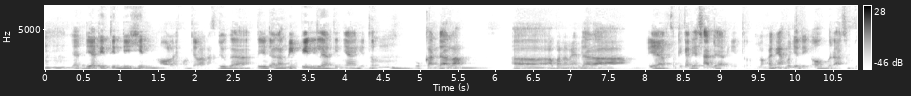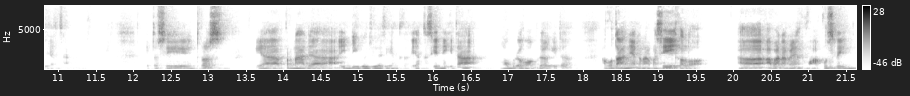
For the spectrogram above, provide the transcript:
mm-hmm. dan dia ditindihin oleh kuntilanak juga di dalam mimpi dilihatinnya gitu mm-hmm. bukan dalam uh, apa namanya dalam ya ketika dia sadar gitu makanya aku jadi oh berasal dari sana itu sih terus ya pernah ada indigo juga sih yang yang ke sini kita ngobrol-ngobrol gitu aku tanya kenapa sih kalau uh, apa namanya kok aku sering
